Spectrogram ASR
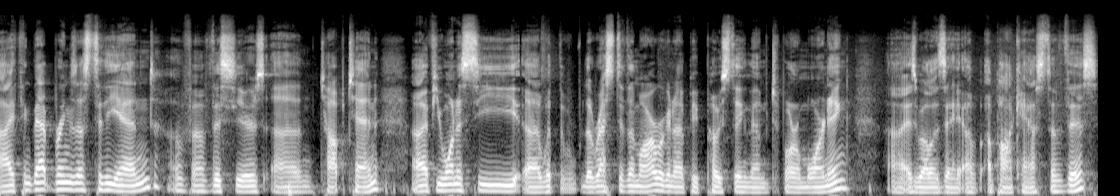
I think that brings us to the end of, of this year's um, top 10. Uh, if you want to see uh, what the, the rest of them are, we're going to be posting them tomorrow morning, uh, as well as a, a, a podcast of this.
